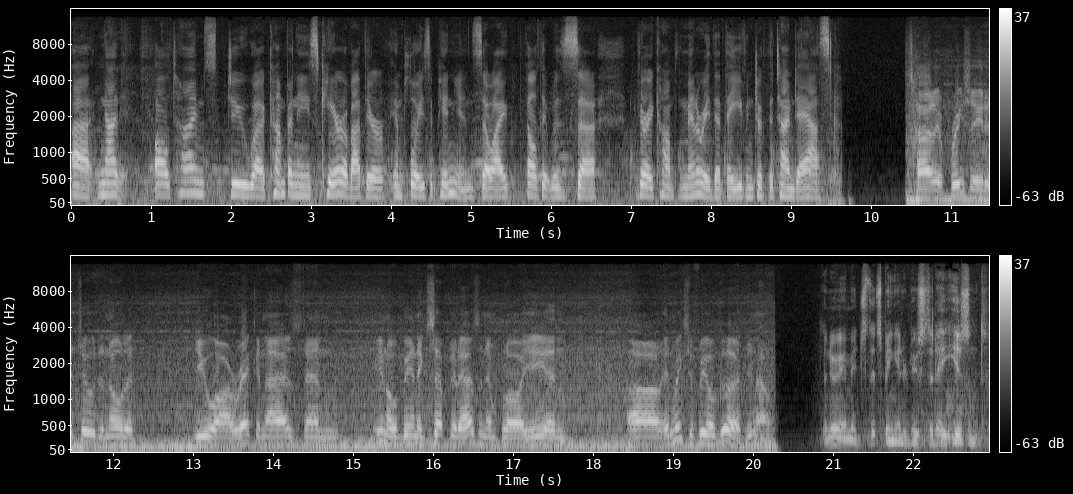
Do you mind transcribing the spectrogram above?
uh, not all times do uh, companies care about their employees' opinions, so I felt it was uh, very complimentary that they even took the time to ask. It's highly appreciated, too, to know that you are recognized and, you know, being accepted as an employee, and uh, it makes you feel good, you know. The new image that's being introduced today isn't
